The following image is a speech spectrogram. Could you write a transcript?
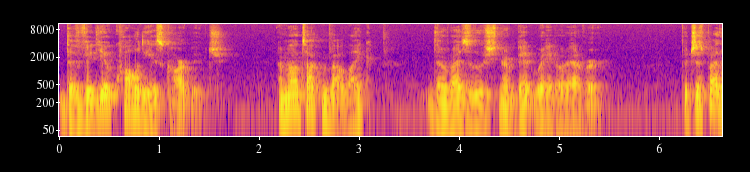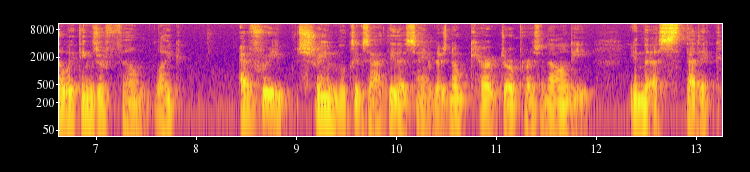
the video quality is garbage. I'm not talking about like the resolution or bit rate or whatever, but just by the way things are filmed. Like every stream looks exactly the same. There's no character or personality in the aesthetic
